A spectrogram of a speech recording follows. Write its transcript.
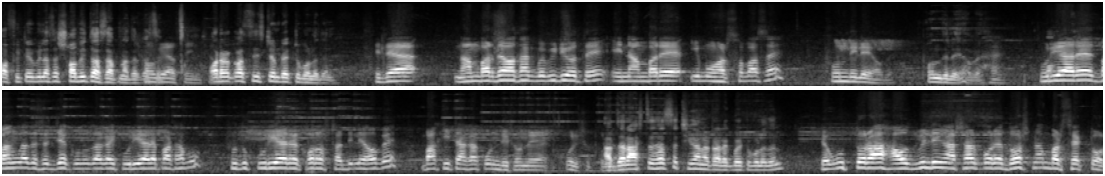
কফি টেবিল আছে সবই তো আছে আপনাদের কাছে। অর্ডার করার সিস্টেমটা একটু বলে দেন। এটা নাম্বার দেওয়া থাকবে ভিডিওতে এই নাম্বারে ইমো হোয়াটসঅ্যাপ আছে ফোন দিলেই হবে। ফোন দিলেই হবে। হ্যাঁ। কুরিয়ারে বাংলাদেশের যে কোনো জায়গায় কুরিয়ারে পাঠাবো। শুধু কুরিয়ারের খরচটা দিলে হবে। বাকি টাকা কন্ডিশনে পরিশোধ আর যারা আসতে চাচ্ছে ঠিকানাটা আরেকবার একটু বলে দেন। উত্তরা হাউস বিল্ডিং আসার পরে দশ নাম্বার সেক্টর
